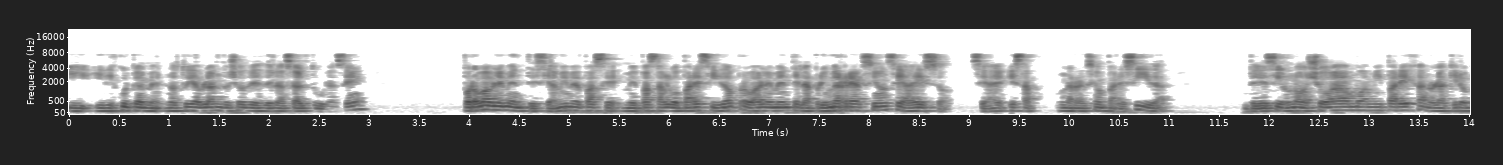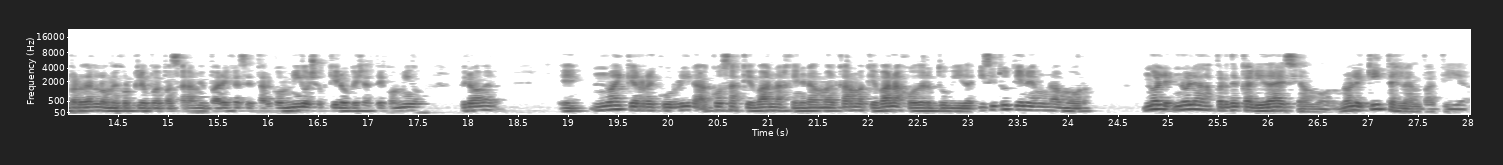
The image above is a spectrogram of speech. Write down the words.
Y, discúlpenme, no estoy hablando yo desde las alturas, ¿eh? Probablemente si a mí me, pase, me pasa algo parecido, probablemente la primera reacción sea eso, sea esa, una reacción parecida de decir, no, yo amo a mi pareja, no la quiero perder, lo mejor que le puede pasar a mi pareja es estar conmigo, yo quiero que ella esté conmigo. Pero a ver, eh, no hay que recurrir a cosas que van a generar mal karma, que van a joder tu vida. Y si tú tienes un amor, no le, no le hagas perder calidad a ese amor, no le quites la empatía.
